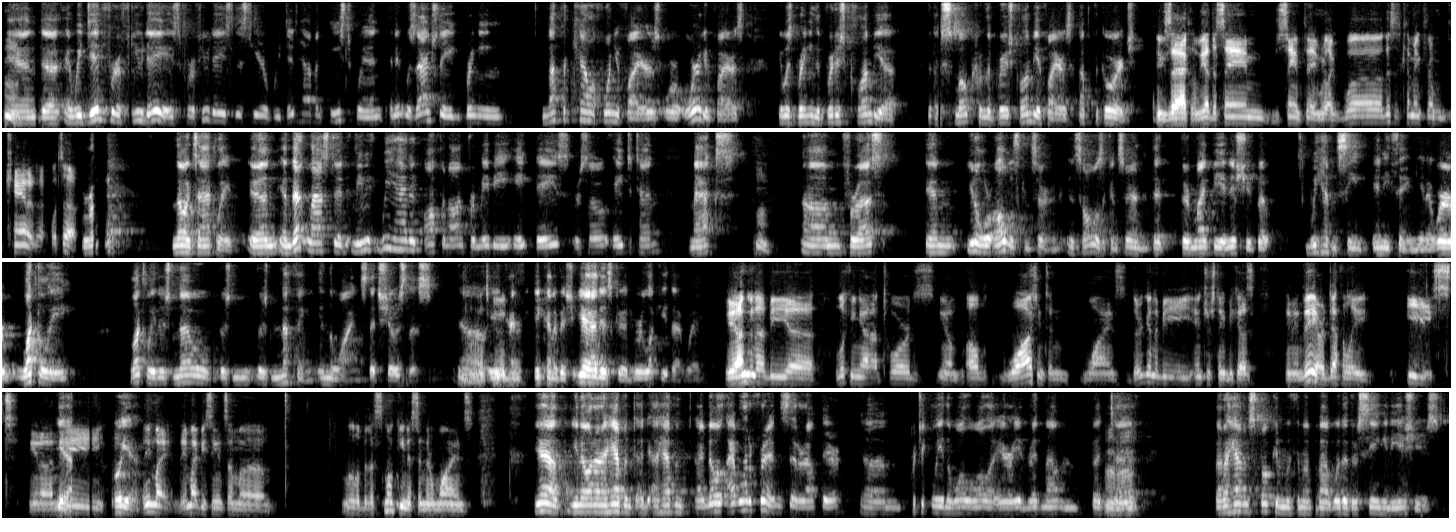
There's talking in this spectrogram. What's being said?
Hmm. And, uh, and we did for a few days, for a few days this year, we did have an east wind and it was actually bringing not the California fires or Oregon fires. it was bringing the British Columbia, the smoke from the British Columbia fires up the gorge. Exactly. We had the same same thing. We're like, whoa, this is coming from Canada. What's up? Right. No, exactly. And and that lasted. I mean, we had it off and on for maybe eight days or so, eight to ten max hmm. um, for us. And you know, we're always concerned. It's always a concern that there might be an issue, but we haven't seen anything. You know, we're luckily, luckily, there's no, there's there's nothing in the wines that shows this. Uh, any, kind, any kind of issue. Yeah, it is good. We're lucky that way. Yeah, I'm gonna be. Uh looking out towards you know all Washington wines, they're going to be interesting because I mean they are definitely east, you know, and yeah. they oh yeah they might they might be seeing some uh, a little bit of smokiness in their wines. Yeah, you know, and I haven't I, I haven't I know I have a lot of friends that are out there, um, particularly in the Walla Walla area in Red Mountain, but. Uh, mm-hmm. Uh, but I haven't spoken with them about whether they're seeing any issues.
